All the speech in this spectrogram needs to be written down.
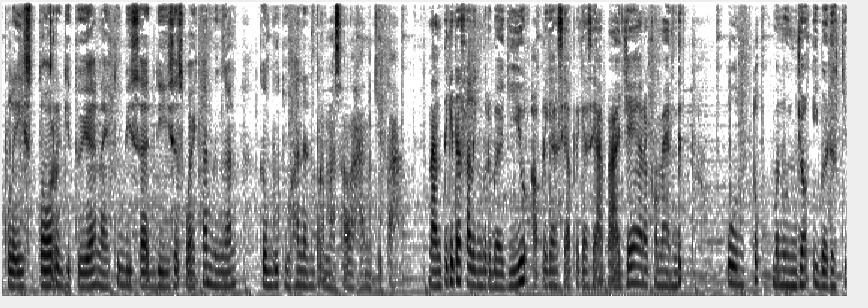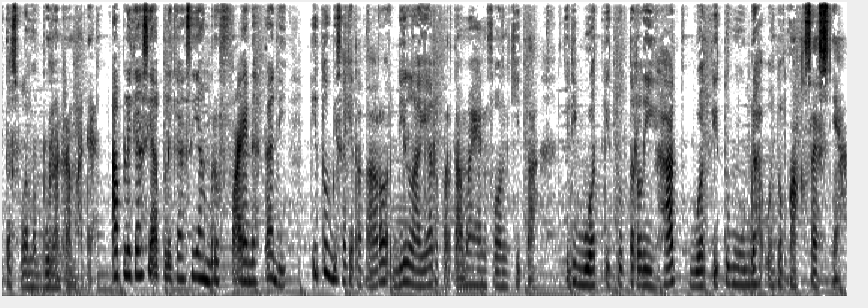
Play Store gitu ya. Nah, itu bisa disesuaikan dengan kebutuhan dan permasalahan kita. Nanti kita saling berbagi yuk aplikasi-aplikasi apa aja yang recommended untuk menunjang ibadah kita selama bulan Ramadan. Aplikasi-aplikasi yang berfaedah tadi itu bisa kita taruh di layar pertama handphone kita. Jadi buat itu terlihat, buat itu mudah untuk aksesnya.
